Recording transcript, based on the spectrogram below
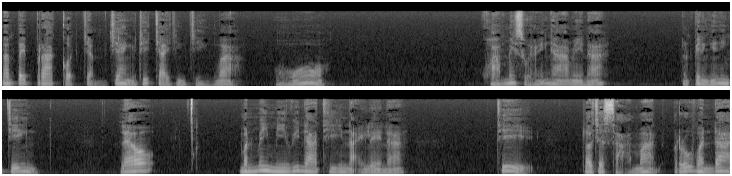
มันไปปรากฏแจ่มแจ้งอยู่ที่ใจจริง ๆ ว่า โอ้ความไม่สวยไม่งามเลยนะ มันเป็นอย่างนี้จริง ๆ แล้วมันไม่มีวินาทีไหนเลยนะ ที่เราจะสามารถรู้มันได้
